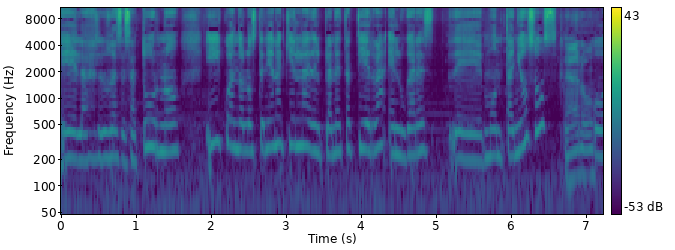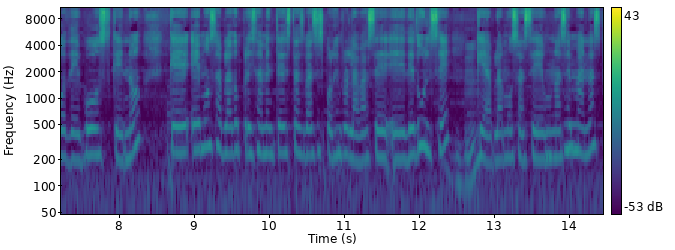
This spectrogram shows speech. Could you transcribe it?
eh, las lunas de Saturno, y cuando los tenían aquí en, la, en el planeta Tierra, en lugares de montañosos o de bosque, ¿no? Que hemos hablado precisamente de estas bases, por ejemplo, la base de Dulce, que hablamos hace unas semanas,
